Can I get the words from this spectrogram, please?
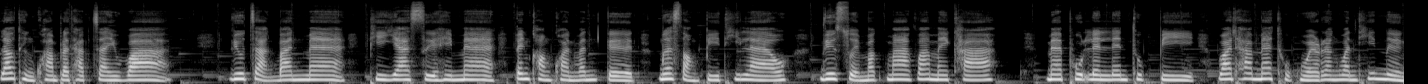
เล่าถึงความประทับใจว่า วิวจากบ้านแม่ พี่ยาซื้อให้แม่เป็นของขวัญวันเกิดเมื่อสองปีที่แล้ว วิวสวยมากๆว่าไหมคะ แม่พูดเล่นๆทุกปี ว่าถ้าแม่ถูกหวยรางวัลที่หนึ่ง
